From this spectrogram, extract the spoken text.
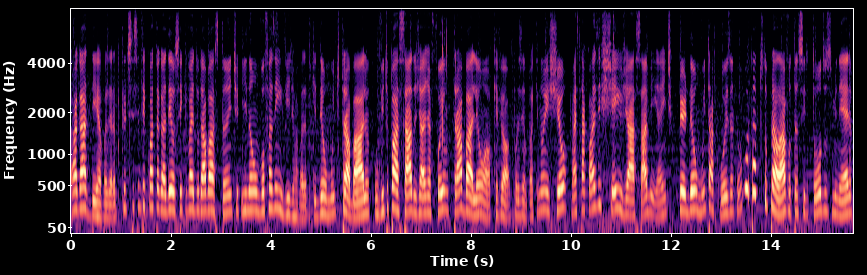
HD, rapaziada, porque o de 64 HD eu sei que vai durar bastante e não vou fazer em vídeo, rapaziada, porque deu muito trabalho. O vídeo passado já já foi um trabalhão, ó, quer ver, ó, por exemplo, aqui não encheu, mas tá quase cheio já, sabe? A gente perdeu muita coisa. Eu vou botar tudo pra lá, vou transferir todos os minérios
